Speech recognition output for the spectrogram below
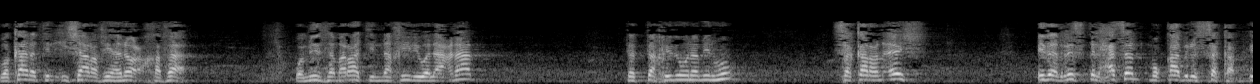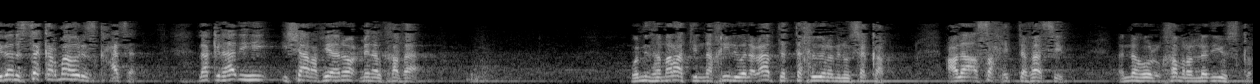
وكانت الإشارة فيها نوع خفاء. ومن ثمرات النخيل والأعناب تتخذون منه سكرا إيش؟ إذا الرزق الحسن مقابل السكر، إذا السكر ما هو رزق حسن، لكن هذه إشارة فيها نوع من الخفاء. ومن ثمرات النخيل والأعناب تتخذون منه سكر، على أصح التفاسير، أنه الخمر الذي يسكر،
